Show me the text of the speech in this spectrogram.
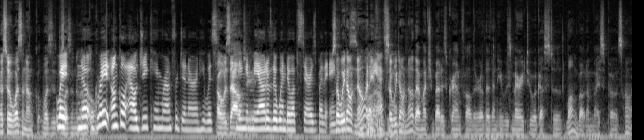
Oh, so it was an uncle. Was it? Wait, wasn't an no, uncle? great uncle Algie came around for dinner and he was, Oh, it was Algie. hanging me out of the window upstairs by the ankles. So we don't know Uncle anything. So we don't know that much about his grandfather, other than he was married to Augusta Longbottom, I suppose, huh?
